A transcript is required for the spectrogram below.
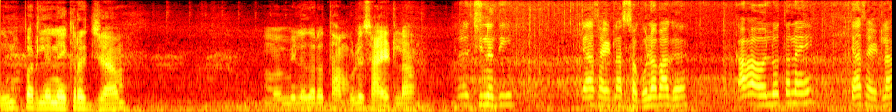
ऊन पडले नाही इकडं जाम. मम्मीला जरा थांबवले साईडला त्या साईडला सगोला बाग आहे. का आलो तर नाही. त्या साईडला.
